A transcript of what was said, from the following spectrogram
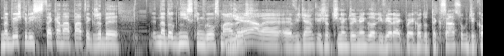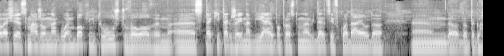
nabiłeś kiedyś steka na patyk, żeby nad ogniskiem go usmażyć? Nie, ale e, widziałem kiedyś odcinek Jamie'ego Oliviera, jak pojechał do Teksasu, gdzie kolesie smażą na głębokim tłuszczu wołowym e, steki, tak że je nabijają po prostu na widelce i wkładają do, em, do, do tego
